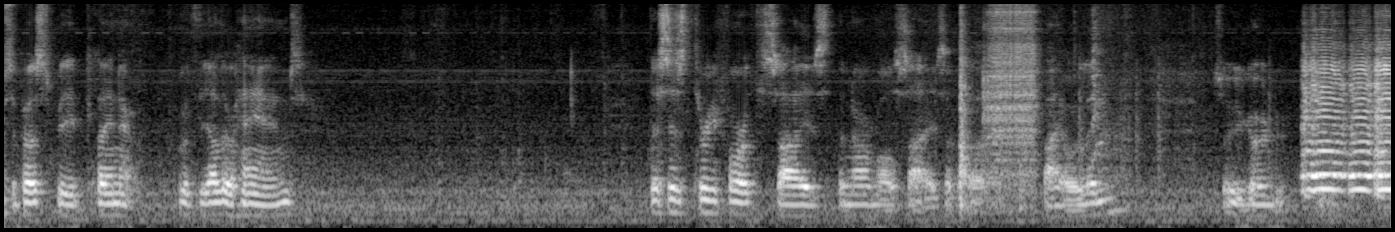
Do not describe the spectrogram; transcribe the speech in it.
Supposed to be playing it with the other hand. This is 3 4 size, the normal size of a violin. So you go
